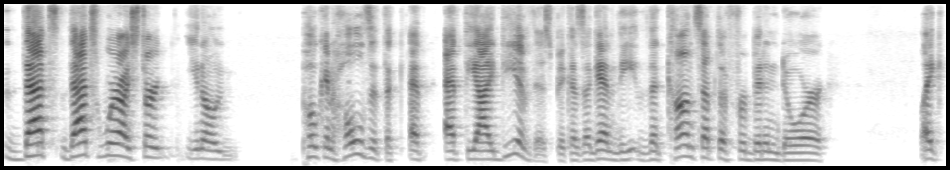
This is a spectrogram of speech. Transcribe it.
that's that's where I start, you know, poking holes at the at, at the idea of this because again, the the concept of Forbidden Door, like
